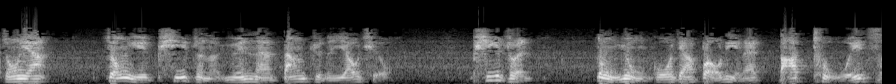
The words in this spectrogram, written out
中央终于批准了云南当局的要求，批准动用国家暴力来打土为止，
